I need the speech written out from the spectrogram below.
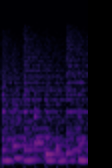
Música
